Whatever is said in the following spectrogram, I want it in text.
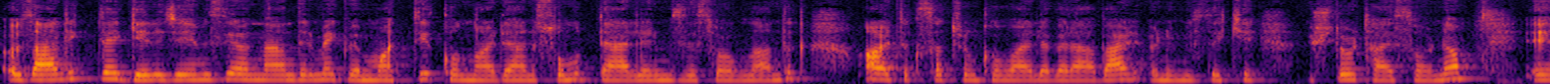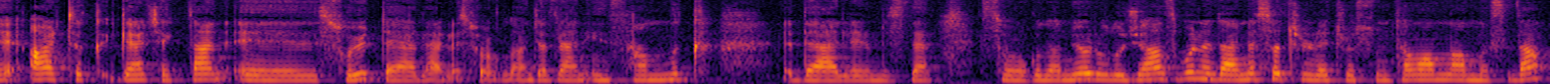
özellikle geleceğimizi yönlendirmek ve maddi konularda yani somut değerlerimizle sorgulandık. Artık Satürn kova ile beraber önümüzdeki 3-4 ay sonra e, artık gerçekten e, soyut değerlerle sorgulanacağız. Yani insanlık değerlerimizle sorgulanıyor olacağız. Bu nedenle Satürn Retrosu'nun tamamlanması da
